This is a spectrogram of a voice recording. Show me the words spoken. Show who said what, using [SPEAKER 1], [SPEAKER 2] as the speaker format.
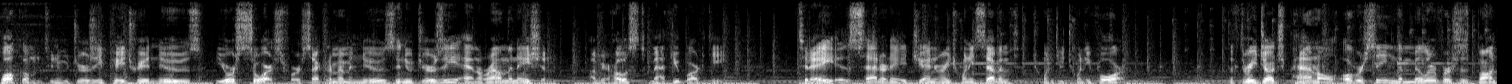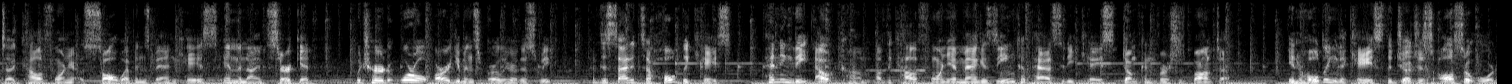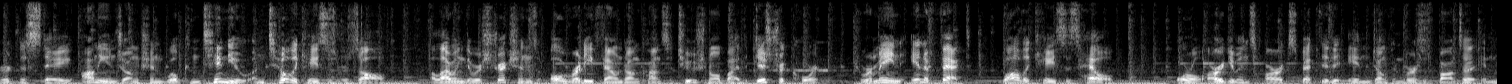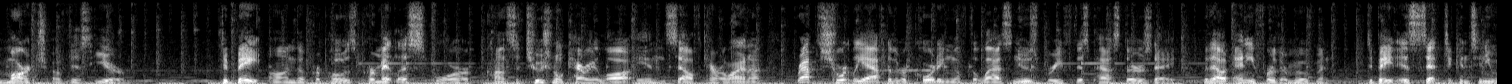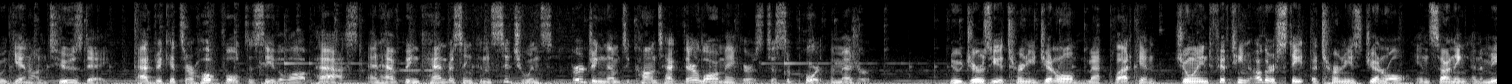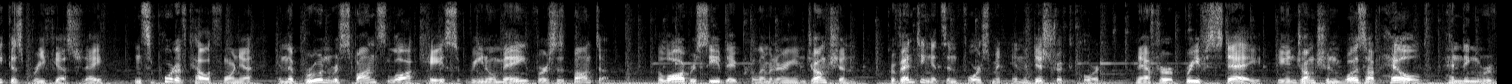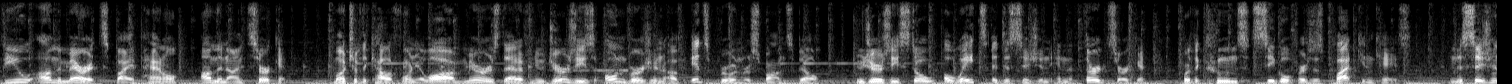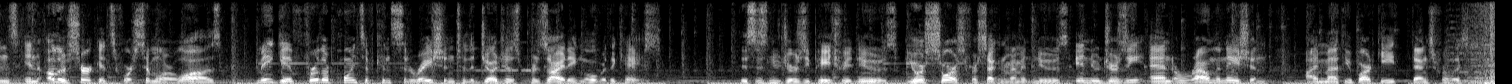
[SPEAKER 1] Welcome to New Jersey Patriot News, your source for Second Amendment news in New Jersey and around the nation. I'm your host, Matthew Bartke. Today is Saturday, January 27th, 2024. The three judge panel overseeing the Miller v. Bonta California assault weapons ban case in the Ninth Circuit, which heard oral arguments earlier this week, have decided to hold the case pending the outcome of the California magazine capacity case Duncan v. Bonta. In holding the case, the judges also ordered the stay on the injunction will continue until the case is resolved, allowing the restrictions already found unconstitutional by the district court to remain in effect while the case is held. Oral arguments are expected in Duncan v. Bonta in March of this year. Debate on the proposed permitless or constitutional carry law in South Carolina wrapped shortly after the recording of the last news brief this past Thursday, without any further movement. Debate is set to continue again on Tuesday. Advocates are hopeful to see the law passed and have been canvassing constituents, urging them to contact their lawmakers to support the measure. New Jersey Attorney General Matt Platkin joined 15 other state attorneys general in signing an amicus brief yesterday in support of California in the Bruen response law case Reno May versus Bonta. The law received a preliminary injunction preventing its enforcement in the district court, and after a brief stay, the injunction was upheld pending review on the merits by a panel on the Ninth Circuit. Much of the California law mirrors that of New Jersey's own version of its Bruen response bill. New Jersey still awaits a decision in the Third Circuit for the Koons Siegel versus Platkin case, and decisions in other circuits for similar laws may give further points of consideration to the judges presiding over the case. This is New Jersey Patriot News, your source for Second Amendment news in New Jersey and around the nation. I'm Matthew Bartke. Thanks for listening.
